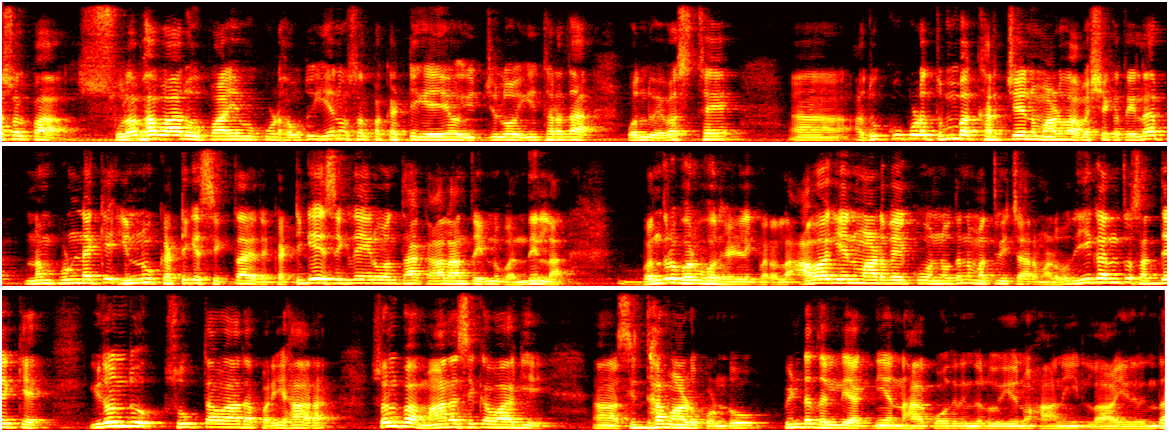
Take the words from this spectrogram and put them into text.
ಸ್ವಲ್ಪ ಸುಲಭವಾದ ಉಪಾಯವೂ ಕೂಡ ಹೌದು. ಏನೋ ಸ್ವಲ್ಪ ಕಟ್ಟಿಗೆಯೋ, ಇಜ್ಜಲೋ ಈ ಥರದ ಒಂದು ವ್ಯವಸ್ಥೆ ಅದಕ್ಕೂ ಕೂಡ ತುಂಬ ಖರ್ಚೇನು ಮಾಡುವ ಅವಶ್ಯಕತೆ ಇಲ್ಲ. ನಮ್ಮ ಪುಣ್ಯಕ್ಕೆ ಇನ್ನೂ ಕಟ್ಟಿಗೆ ಸಿಗ್ತಾ ಇದೆ. ಕಟ್ಟಿಗೆ ಸಿಗದೇ ಇರುವಂತಹ ಕಾಲ ಅಂತ ಇನ್ನೂ ಬಂದಿಲ್ಲ. ಬಂದರೂ ಬರ್ಬೋದು ಹೇಳಲಿಕ್ಕೆ ಬರಲ್ಲ. ಆವಾಗ ಏನು ಮಾಡಬೇಕು ಅನ್ನೋದನ್ನು ಮತ್ತೆ ವಿಚಾರ ಮಾಡ್ಬೋದು. ಈಗಂತೂ ಸದ್ಯಕ್ಕೆ ಇದೊಂದು ಸೂಕ್ತವಾದ ಪರಿಹಾರ. ಸ್ವಲ್ಪ ಮಾನಸಿಕವಾಗಿ ಸಿದ್ಧ ಮಾಡಿಕೊಂಡು ಪಿಂಡದಲ್ಲಿ ಅಗ್ನಿಯನ್ನು ಹಾಕೋದ್ರಿಂದಲೂ ಏನೂ ಹಾನಿ ಇಲ್ಲ. ಇದರಿಂದ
